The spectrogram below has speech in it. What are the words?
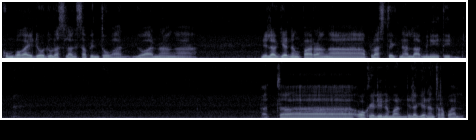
Kumbaga ay dodulas lang sa pintuan. Gawa ng ah, nilagyan ng parang ah, plastic na laminated. At ah, okay din naman nilagyan ng trapal.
